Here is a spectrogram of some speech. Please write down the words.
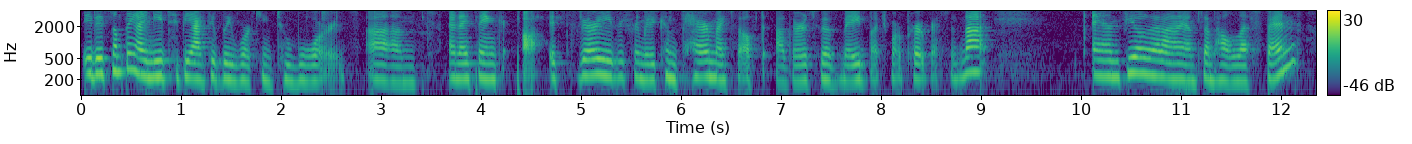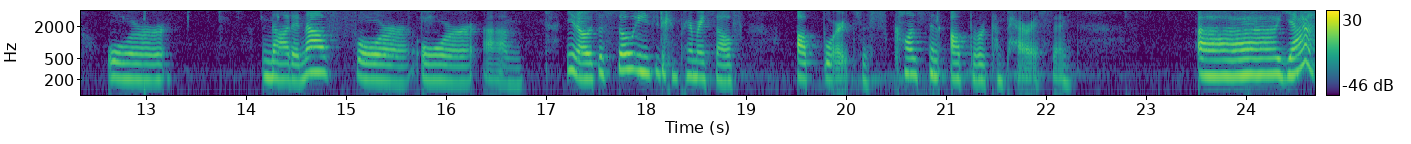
it is something I need to be actively working towards. Um, and I think uh, it's very easy for me to compare myself to others who have made much more progress in that and feel that I am somehow less than or not enough or, or um, you know, it's just so easy to compare myself upwards, this constant upward comparison. Uh, yeah,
